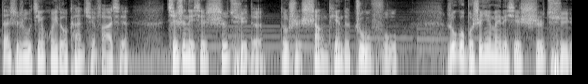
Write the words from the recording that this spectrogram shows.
但是如今回头看，却发现，其实那些失去的都是上天的祝福。”如果不是因为那些失去，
